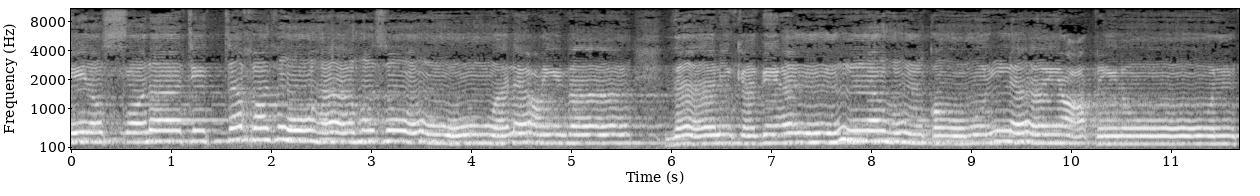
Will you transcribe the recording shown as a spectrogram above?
إلى الصلاة اتخذوها هزوا ولعبا. ذلك بأنهم قوم لا يعقلون.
